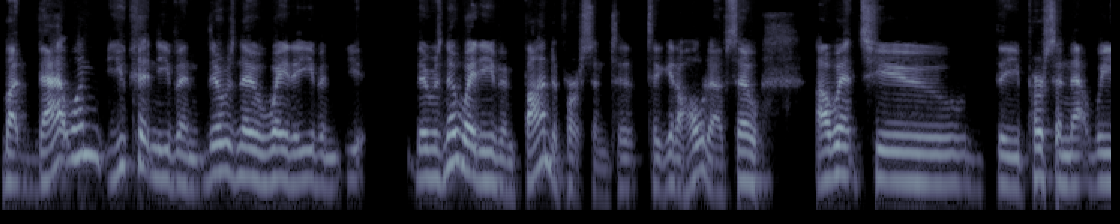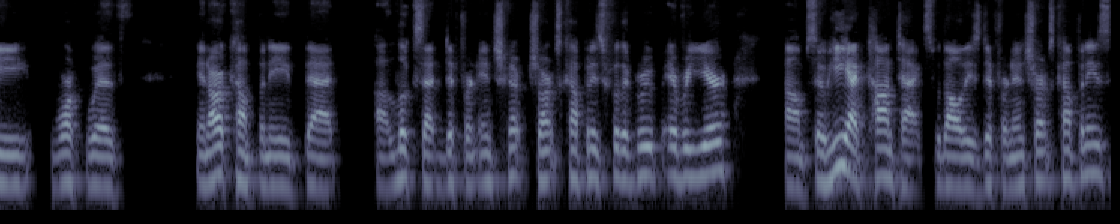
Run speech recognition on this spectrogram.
But that one, you couldn't even. There was no way to even. There was no way to even find a person to to get a hold of. So I went to the person that we work with in our company that uh, looks at different insurance companies for the group every year. Um, so he had contacts with all these different insurance companies.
